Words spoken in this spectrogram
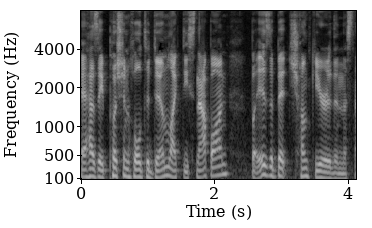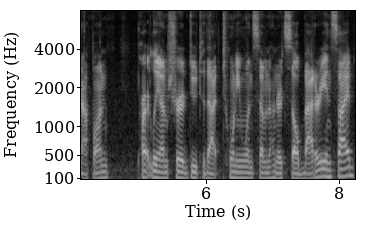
It has a push and hold to dim like the Snap-on, but is a bit chunkier than the Snap-on, partly I'm sure due to that 21700 cell battery inside.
